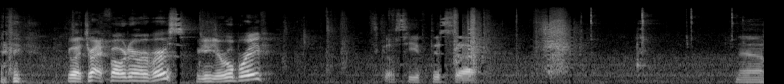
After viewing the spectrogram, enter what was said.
you want to try it forward and reverse? You're gonna get real brave. Let's go see if this. Uh... No.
